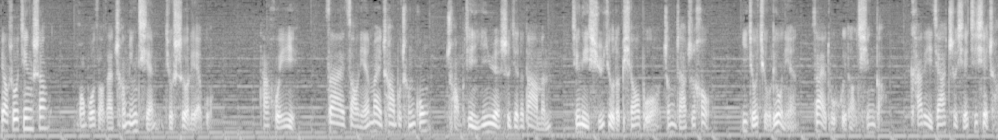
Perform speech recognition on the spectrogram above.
要说经商，黄渤早在成名前就涉猎过。他回忆，在早年卖唱不成功，闯不进音乐世界的大门，经历许久的漂泊挣扎之后，一九九六年再度回到青岛，开了一家制鞋机械厂。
